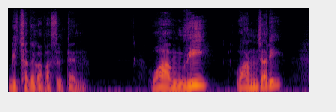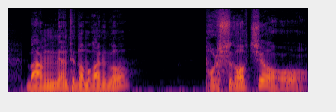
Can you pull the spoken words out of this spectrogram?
리차드가 봤을 땐 왕위, 왕자리, 막내한테 넘어가는 거 볼 수가 없죠.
